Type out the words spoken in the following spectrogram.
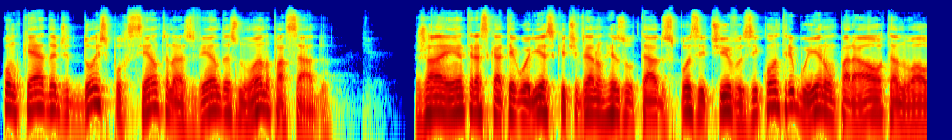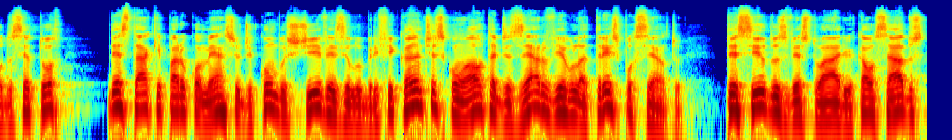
com queda de 2% nas vendas no ano passado. Já entre as categorias que tiveram resultados positivos e contribuíram para a alta anual do setor, destaque para o comércio de combustíveis e lubrificantes, com alta de 0,3% tecidos, vestuário e calçados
